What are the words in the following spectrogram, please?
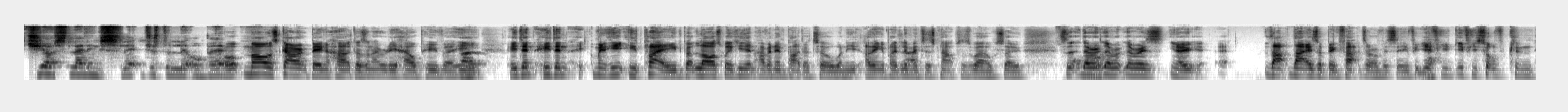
just letting slip just a little bit. Well, Myles Garrett being hurt doesn't really help either. He no. he didn't he didn't. I mean, he, he played, but last week he didn't have an impact at all. When he I think he played limited snaps as well. So so oh, there there there is you know that that is a big factor. Obviously, if, yeah. if you if you sort of can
